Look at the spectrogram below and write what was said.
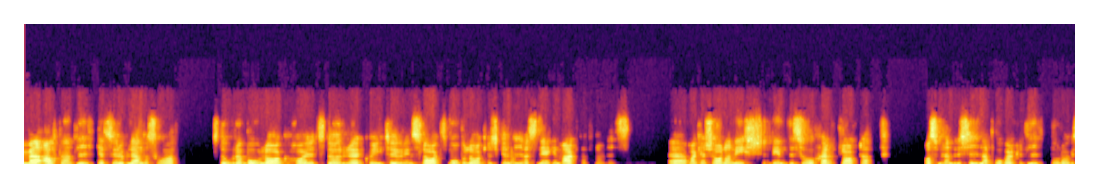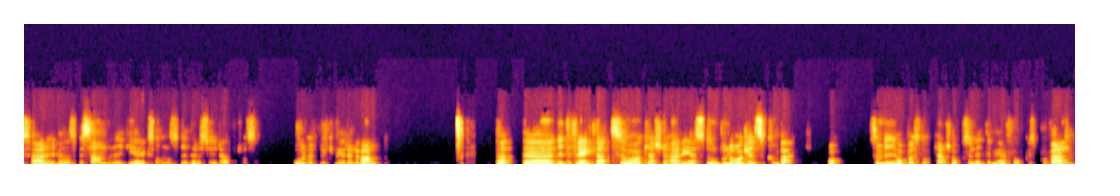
Men allt annat lika så är det väl ändå så att stora bolag har ju ett större konjunkturinslag. Småbolag kanske kan driva sin egen marknad på något vis. Eh, man kanske har någon nisch. Det är inte så självklart att vad som händer i Kina påverkar ett litet bolag i Sverige medan för Sandvik, Ericsson och så vidare så är det förstås oerhört mycket mer relevant. Så att, eh, lite förenklat så kanske det här är storbolagens comeback och som vi hoppas då kanske också lite mer fokus på value.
